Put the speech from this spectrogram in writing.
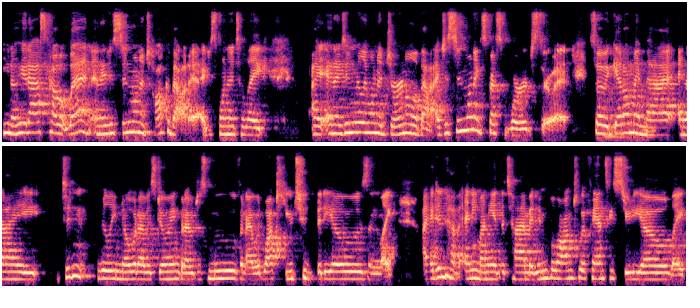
you know, he'd ask how it went and I just didn't want to talk about it. I just wanted to like I, and I didn't really want to journal about it. I just didn't want to express words through it. So I would get on my mat and I didn't really know what I was doing, but I would just move and I would watch YouTube videos and like I didn't have any money at the time. I didn't belong to a fancy studio. Like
